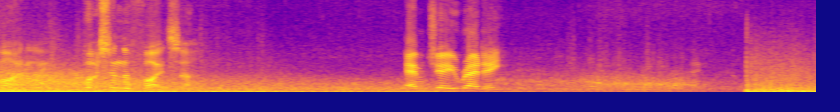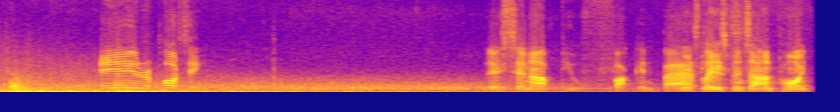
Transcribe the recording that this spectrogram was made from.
Finally. Put us in the fight, sir. MG ready. AA reporting. Listen up, you fucking bastards. Replacements on point.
